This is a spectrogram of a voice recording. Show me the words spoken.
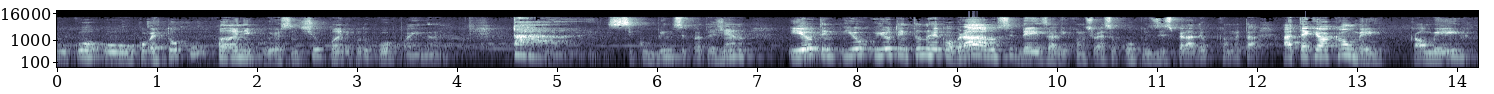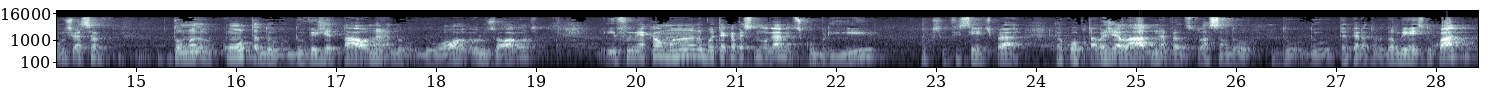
o, cor, o cobertor com pânico, eu senti o pânico do corpo ainda, né? Tá, se cobrindo, se protegendo, e eu, e eu, eu tentando recobrar a lucidez ali, como se tivesse o corpo desesperado, eu, até que eu acalmei calmei, como se estivesse tomando conta do, do vegetal, né, do, do órgão, dos órgãos, e fui me acalmando, botei a cabeça no lugar, me descobri o suficiente para o corpo estava gelado, né, pela situação do, do, do, temperatura do ambiente do quarto,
